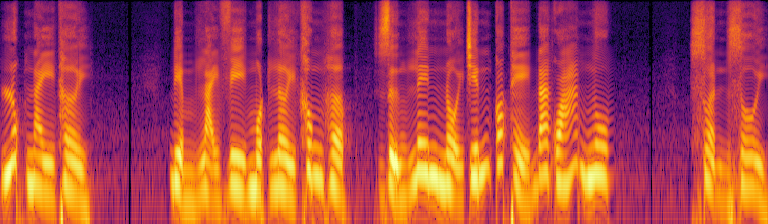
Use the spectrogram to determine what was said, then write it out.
lúc này thời. Điểm lại vì một lời không hợp, dựng lên nội chiến có thể đã quá ngu. Xuẩn rồi.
